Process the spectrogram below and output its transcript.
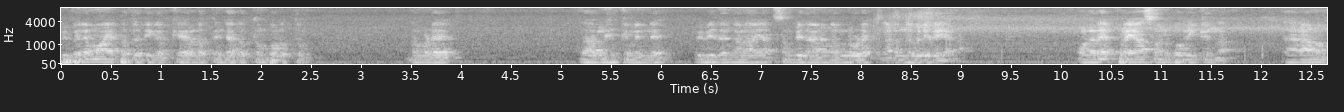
വിപുലമായ പദ്ധതികൾ കേരളത്തിന്റെ അകത്തും പുറത്തും നമ്മുടെ ദാർഹിക്കമിന്റെ ഹിക്കമിന്റെ വിവിധങ്ങളായ സംവിധാനങ്ങളിലൂടെ നടന്നു വരികയാണ് വളരെ പ്രയാസം അനുഭവിക്കുന്ന ധാരാളം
